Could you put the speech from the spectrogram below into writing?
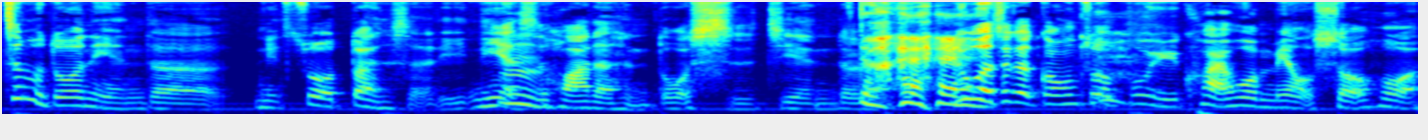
这么多年的你做断舍离，你也是花了很多时间，对不对？如果这个工作 不愉快或没有收获，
